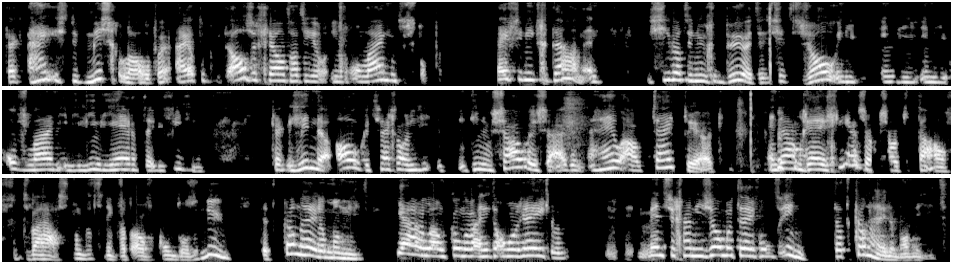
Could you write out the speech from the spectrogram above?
Kijk, hij is natuurlijk misgelopen. Hij had natuurlijk, al zijn geld had hij in online moeten stoppen. Heeft hij niet gedaan. En je ziet wat er nu gebeurt. Het zit zo in die, in die, in die offline, in die lineaire televisie. Kijk, Linda ook. Het zijn gewoon dinosaurussen uit een heel oud tijdperk. En daarom reageren ze ook zo totaal verdwaasd. Omdat ze denken, wat overkomt ons nu? Dat kan helemaal niet. Jarenlang konden wij dit allemaal regelen. Mensen gaan niet zomaar tegen ons in. Dat kan helemaal niet.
